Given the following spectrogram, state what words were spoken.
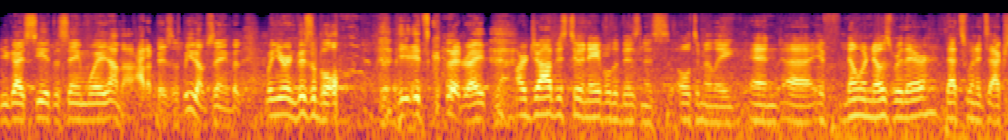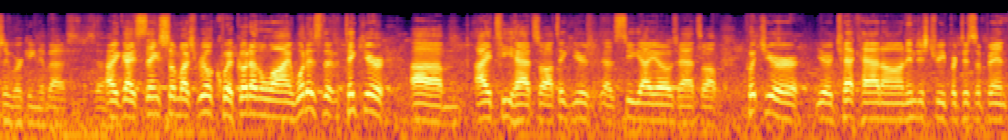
You guys see it the same way? I'm not out of business, but you know what I'm saying, but when you're invisible, it's good, right? Our job is to enable the business, ultimately, and uh, if no one knows we're there, that's when it's actually working the best. So. All right, guys, thanks so much. Real quick, go down the line. What is the, take your um, IT hats off, take your uh, CIO's hats off, put your, your tech hat on, industry participant,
